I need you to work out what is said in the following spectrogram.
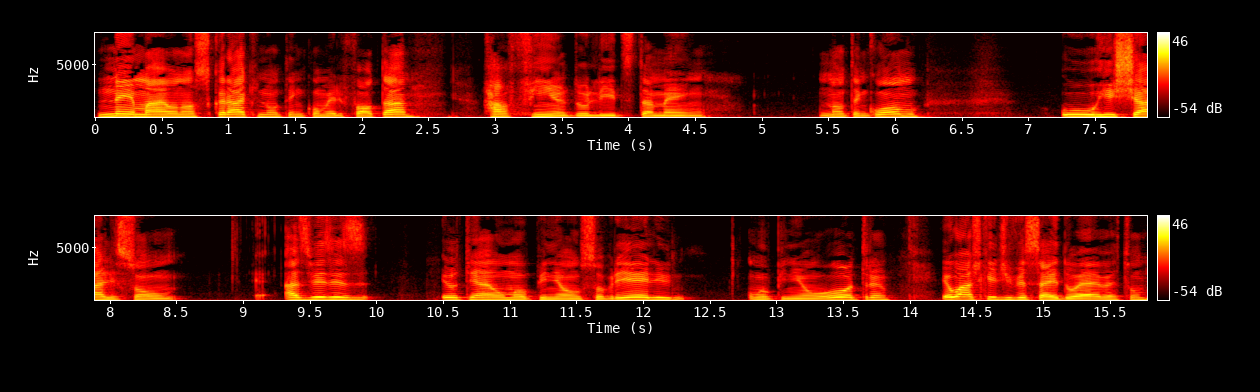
Neymar é o nosso craque, não tem como ele faltar. Rafinha do Leeds também não tem como. O Richarlison, às vezes eu tenho uma opinião sobre ele, uma opinião outra. Eu acho que ele devia sair do Everton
